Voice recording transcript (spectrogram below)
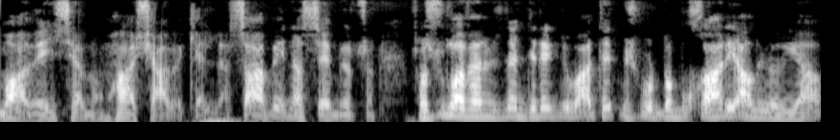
Muaviye'yi sevmem. Haşa ve kella. Sahabeyi nasıl sevmiyorsun? Resulullah Efendimiz'den direkt rivayet etmiş burada Bukhari alıyor ya.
